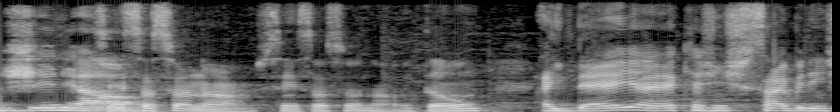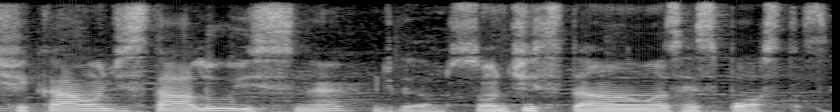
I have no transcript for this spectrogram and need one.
genial. Sensacional, sensacional. Então a ideia é que a gente saiba identificar onde está a luz, né? Digamos, onde estão as respostas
